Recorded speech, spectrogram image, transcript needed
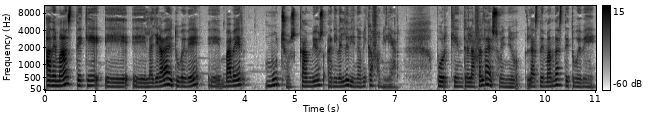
Además de que eh, eh, la llegada de tu bebé eh, va a haber muchos cambios a nivel de dinámica familiar porque entre la falta de sueño, las demandas de tu bebé,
